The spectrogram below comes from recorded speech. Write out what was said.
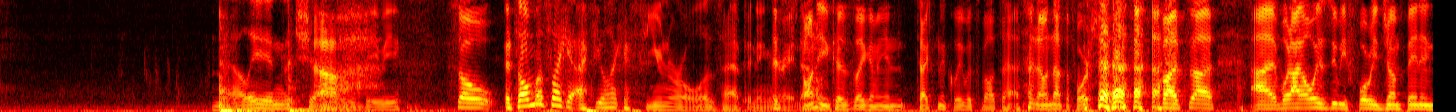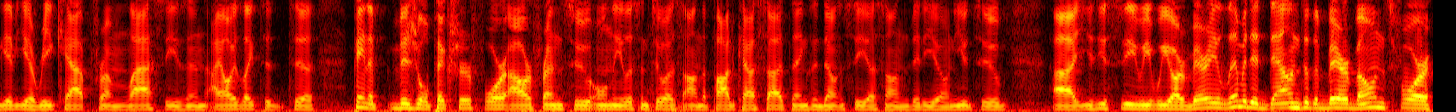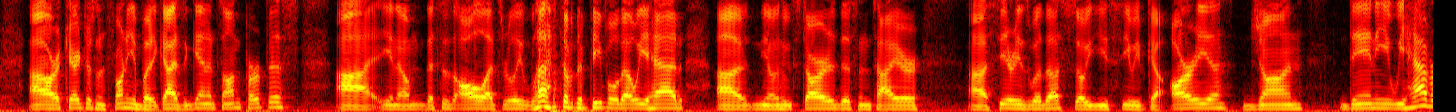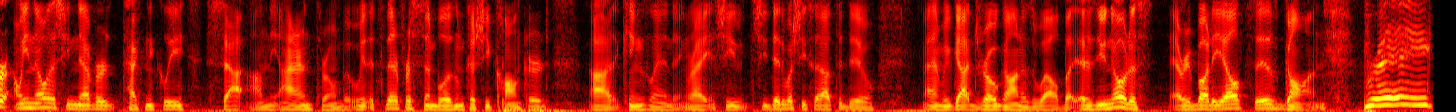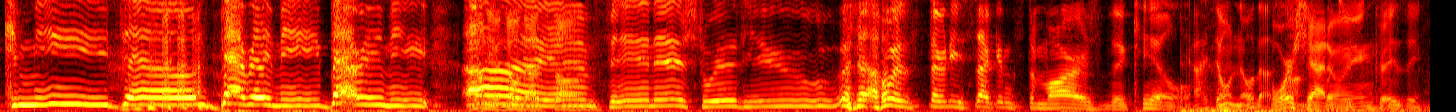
Mally in the Chally, Ah. baby. So It's almost like I feel like a funeral is happening it's right funny because, like, I mean, technically, what's about to happen? no, not the fortune, but uh, uh, what I always do before we jump in and give you a recap from last season, I always like to to paint a visual picture for our friends who only listen to us on the podcast side of things and don't see us on video and YouTube. Uh, as you see, we, we are very limited down to the bare bones for our characters in front of you. But guys, again, it's on purpose. Uh, you know, this is all that's really left of the people that we had, uh, you know, who started this entire uh, series with us. So you see, we've got Arya, Jon, Dany. We have her. We know that she never technically sat on the Iron Throne, but we, it's there for symbolism because she conquered uh, King's Landing, right? She she did what she set out to do. And we've got Drogon as well. But as you notice, everybody else is gone. Break me down, bury me, bury me. I don't even know that I am finished with you. That was 30 Seconds to Mars, the kill. I don't know that song, Foreshadowing. which is crazy.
